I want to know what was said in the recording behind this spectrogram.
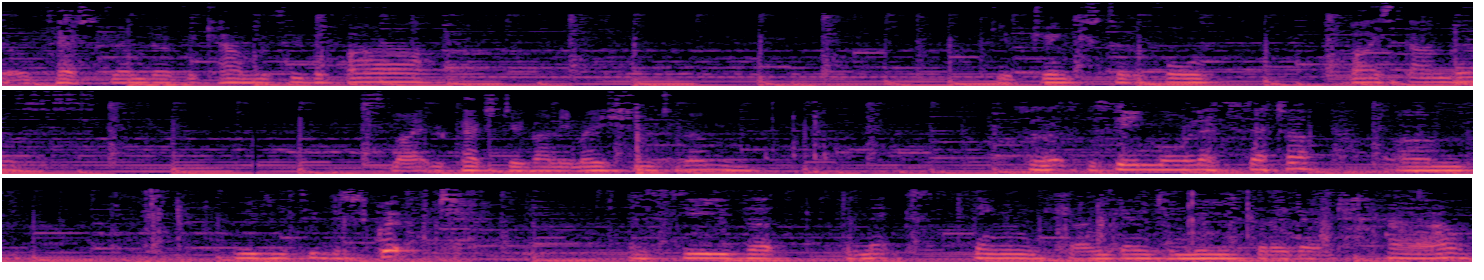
Little test render of the camera through the bar. Give drinks to the four bystanders, slight repetitive animation to them. So that's the scene more or less set up. Um, reading through the script, I see that the next thing I'm going to need that I don't have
